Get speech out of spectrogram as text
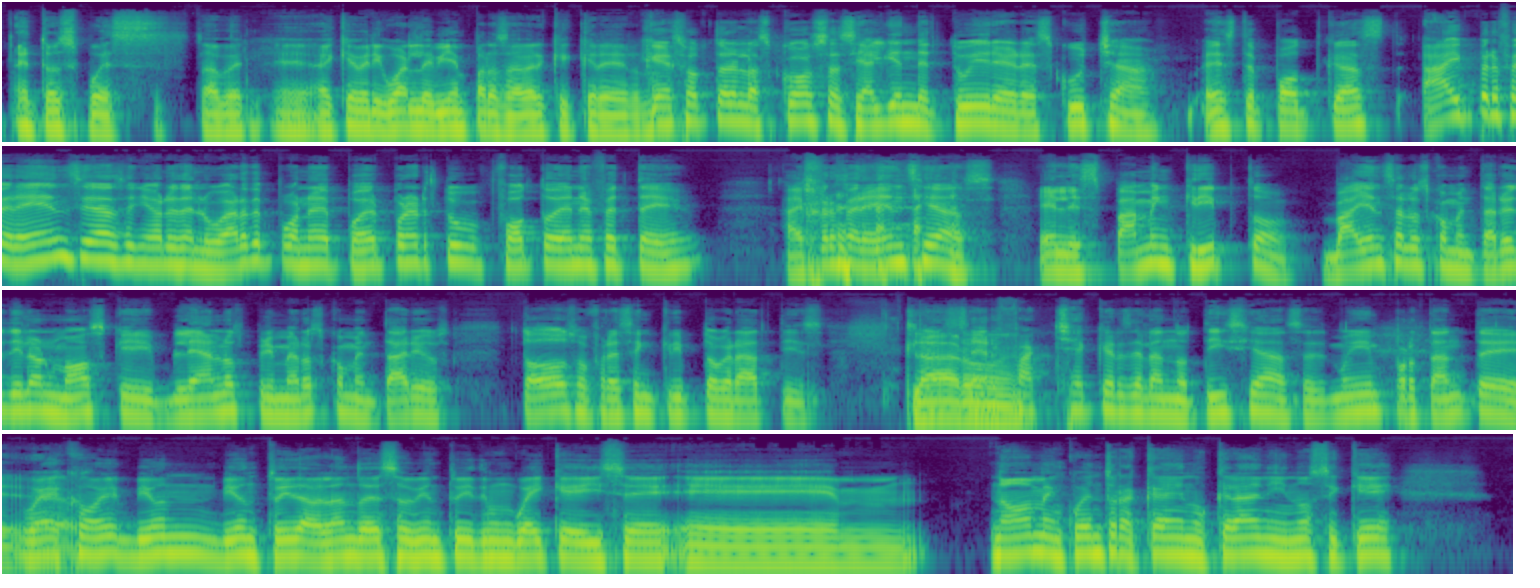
Entonces, pues, a ver, eh, hay que averiguarle bien para saber qué creer. Que es otra de las cosas. Si alguien de Twitter escucha este podcast, hay preferencias, señores. En lugar de poner, poder poner tu foto de NFT, hay preferencias. el spam en cripto. Váyanse a los comentarios de Elon Musk y lean los primeros comentarios. Todos ofrecen cripto gratis. Claro. Ser fact checkers de las noticias es muy importante. Güey, vi un, vi un tweet hablando de eso. Vi un tweet de un güey que dice. Eh, no, me encuentro acá en Ucrania y no sé qué.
